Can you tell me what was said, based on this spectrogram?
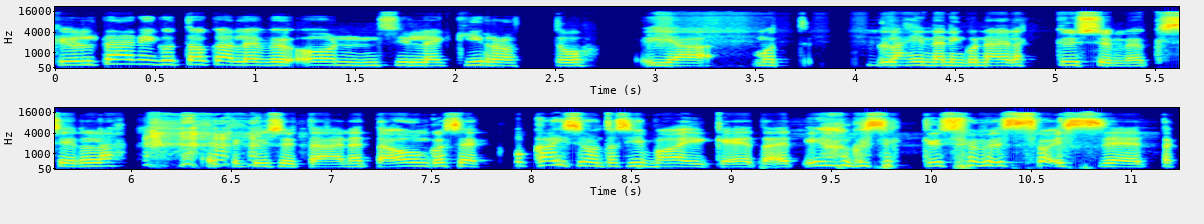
kyllä tämä niinku toka levy on sille kirottu, ja, mutta lähinnä niinku näillä kysymyksillä, että kysytään, että onko se, kai se on tosi vaikeaa, että ihan se kysymys olisi se, että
